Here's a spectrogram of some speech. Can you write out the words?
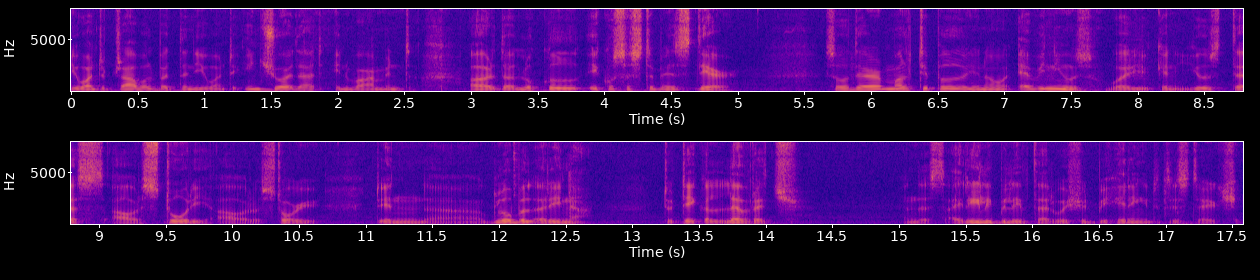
you want to travel, but then you want to ensure that environment or the local ecosystem is there. So there are multiple, you know, avenues where you can use this our story, our story, in uh, global arena, to take a leverage. in this, I really believe that we should be heading into this direction.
